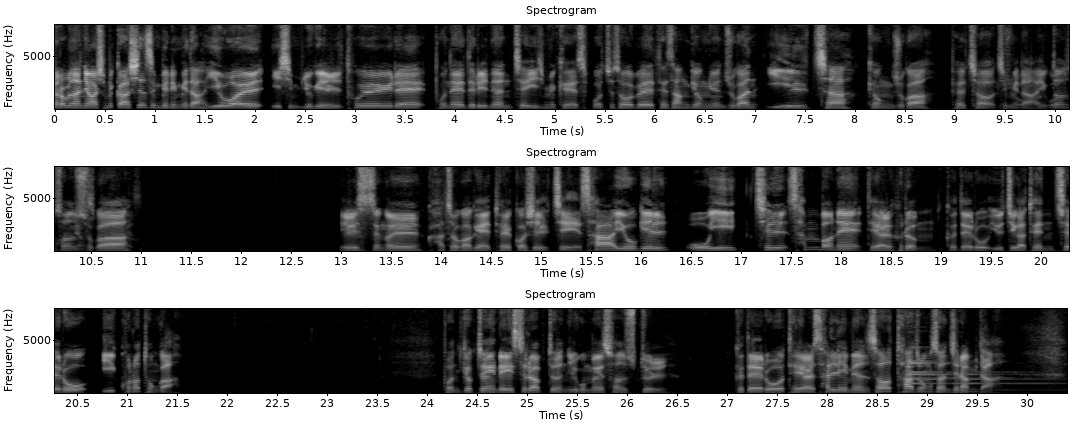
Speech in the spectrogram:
여러분 안녕하십니까 신승빈입니다. 2월 26일 토요일에 보내드리는 제26회 스포츠 서울배 대상 경륜 주간 2일차 경주가 펼쳐집니다. 어떤 선수가 1승을 가져가게 될 것일지 4, 6, 1, 5, 2, 7, 3번에 대할 흐름 그대로 유지가 된 채로 이 코너 통과. 본격적인 레이스를 앞둔 7명의 선수들 그대로 대열 살리면서 타종선 지납니다.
